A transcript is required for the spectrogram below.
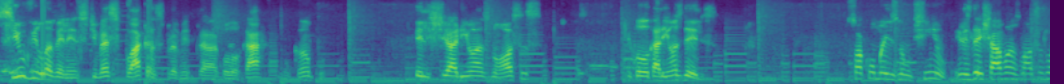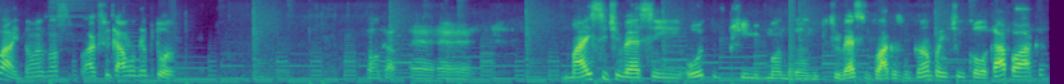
se o Vila Velense tivesse placas para colocar no campo, eles tirariam as nossas e colocariam as deles. Só como eles não tinham, eles deixavam as nossas lá, então as nossas placas ficavam o tempo todo. Então, é, é, mas se tivessem outro time mandando que tivessem placas no campo, a gente tinha que colocar a placa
